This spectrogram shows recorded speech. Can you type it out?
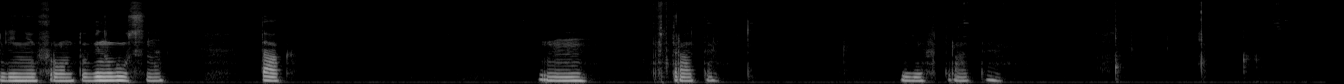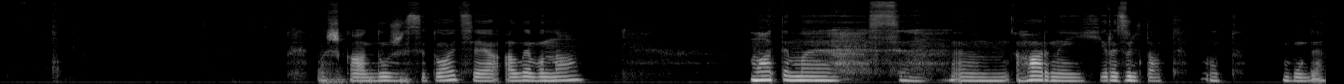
лінії фронту. Він лусне. Так. Втрати. Є втрати. Важка дуже ситуація, але вона матиме ем, гарний результат. От буде.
